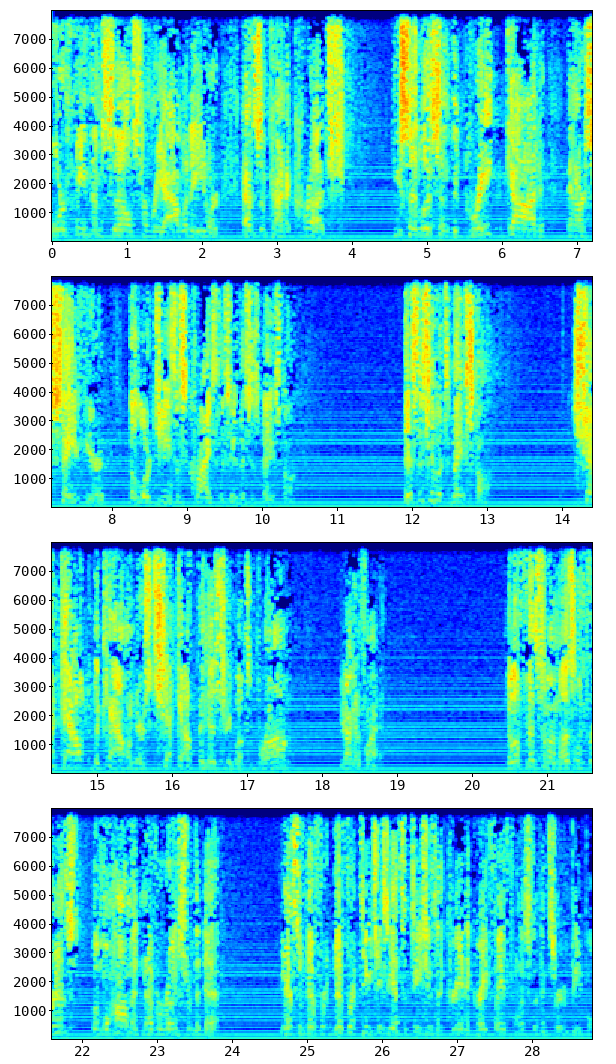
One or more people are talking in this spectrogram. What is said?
morphine themselves from reality or have some kind of crutch. He said, listen, the great God and our Savior, the Lord Jesus Christ, is who this is based on. This is who it's based on. Check out the calendars, check out the history books. Brahm, you're not going to find it. No offense to my Muslim friends, but Muhammad never rose from the dead. He had some different different teachings. He had some teachings that created great faithfulness in certain people,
